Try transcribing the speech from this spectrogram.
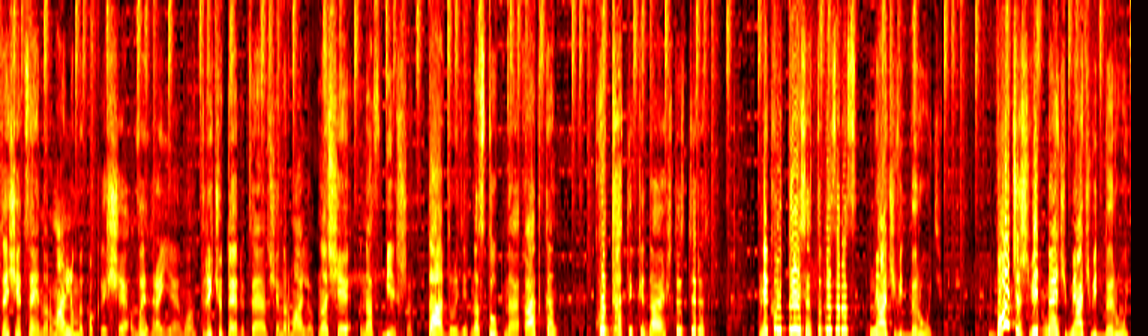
Це ще цей нормально, ми поки ще виграємо. 3-4, це ще нормально. У нас ще нас більше. Так, друзі, наступна катка. Куди ти кидаєш? Ти зараз. Не крутися, тебе зараз м'яч відберуть. Бачиш, від м'яч м'яч відберуть.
